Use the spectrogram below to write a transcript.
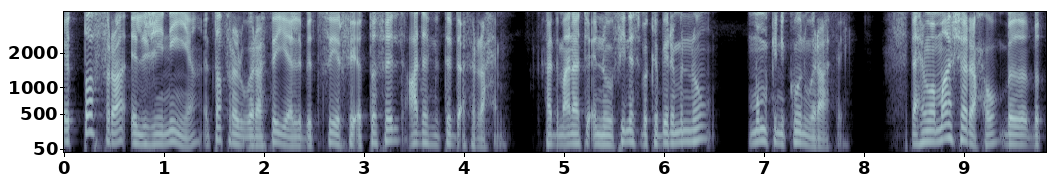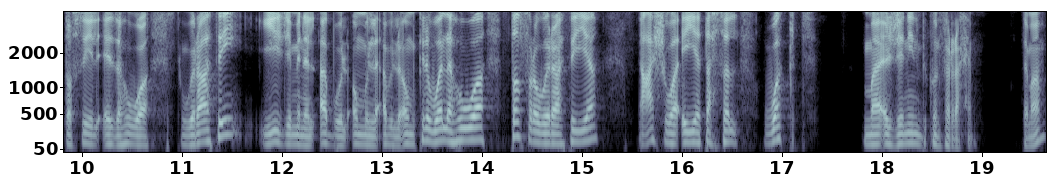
الطفرة الجينية الطفرة الوراثية اللي بتصير في الطفل عادة تبدأ في الرحم هذا معناته إنه في نسبة كبيرة منه ممكن يكون وراثي دحين ما شرحوا بالتفصيل إذا هو وراثي يجي من الأب والأم والأب والأم كده ولا هو طفرة وراثية عشوائية تحصل وقت ما الجنين بيكون في الرحم. تمام؟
